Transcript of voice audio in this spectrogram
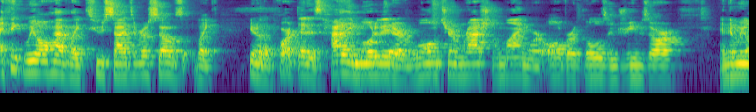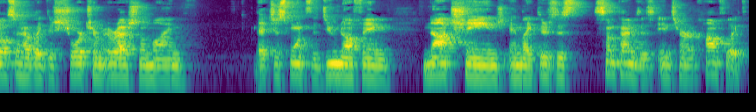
I think we all have like two sides of ourselves. Like, you know, the part that is highly motivated, our long term rational mind, where all of our goals and dreams are. And then we also have like the short term irrational mind that just wants to do nothing, not change. And like there's this sometimes this internal conflict.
